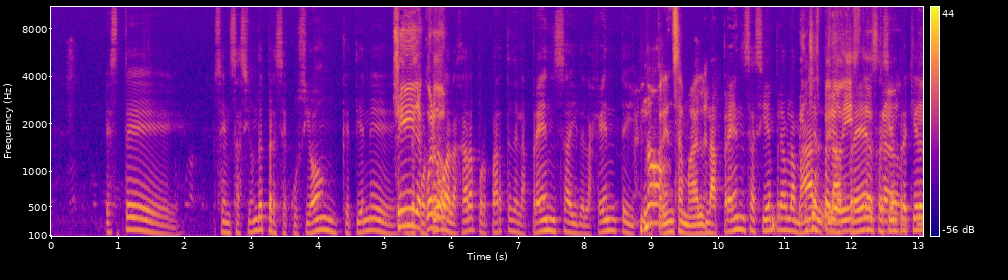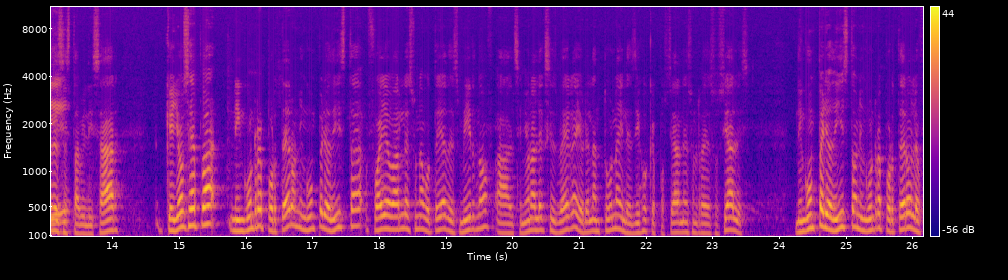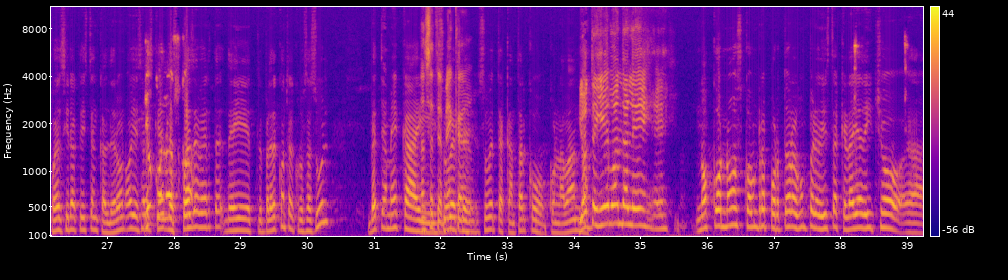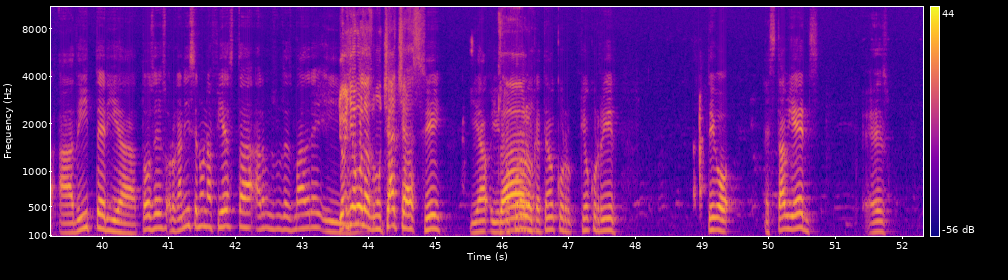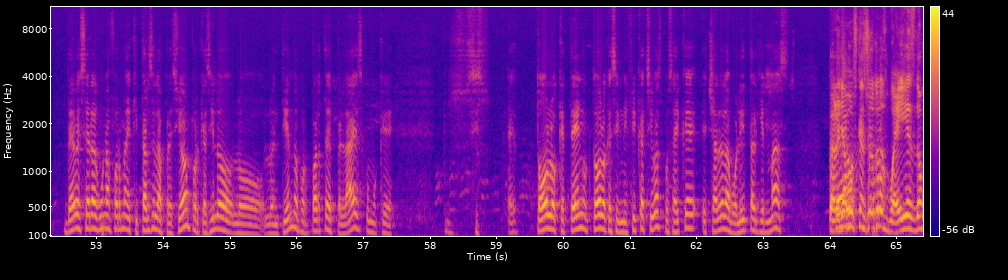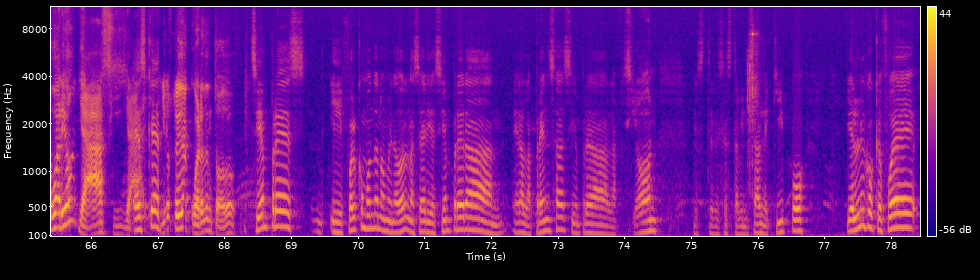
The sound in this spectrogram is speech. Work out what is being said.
este sensación de persecución que tiene Sí, de acuerdo. Guadalajara por parte de la prensa y de la gente y No, La prensa mala. la prensa siempre habla mal, la periodistas, prensa siempre quiere sí. desestabilizar. Que yo sepa, ningún reportero, ningún periodista fue a llevarles una botella de Smirnoff al señor Alexis Vega y Aurel Antuna y les dijo que postearan eso en redes sociales. Ningún periodista o ningún reportero le fue a decir a Cristian Calderón, oye, ¿sabes Yo qué? conozco- Después de verte, de, de perder contra el Cruz Azul, vete a Meca y a súbete, Meca. súbete a cantar co- con, la banda. Yo te llevo, ándale. eh. No conozco a un reportero, algún periodista que le haya dicho a, a Dieter y a todos ellos, organicen una fiesta, armen un desmadre y... Yo llevo las muchachas. Sí, y, a- y Claro. lo que tenga ocurr- que ocurrir. Digo, está bien, es, debe ser alguna forma de quitarse la presión, porque así lo, lo, lo entiendo por parte de Peláez, como que pues, si- eh, todo lo que tengo, todo lo que significa Chivas, pues hay que echarle la bolita a alguien más. Pero, ya búsquense otros güeyes, ¿no, Wario? Ya, sí, ya. Es que- Yo estoy de acuerdo en todo. siempre es, y fue el común denominador en la serie, siempre eran, era la prensa, siempre era la afición, este, desestabilizar el equipo. Y el único que fue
